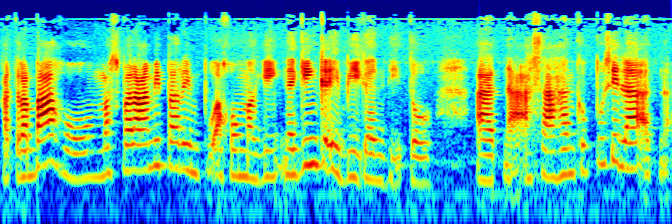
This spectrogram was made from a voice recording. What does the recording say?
katrabaho, mas marami pa rin po akong maging, naging kaibigan dito. At naasahan ko po sila at na,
